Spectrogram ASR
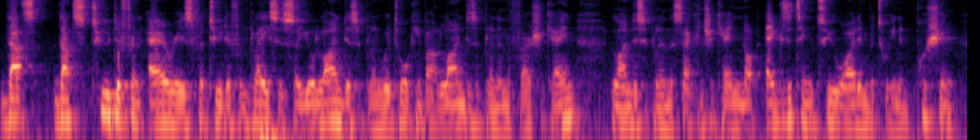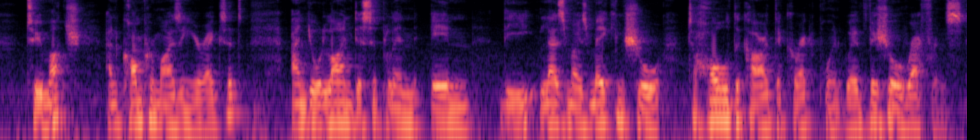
that's that's two different areas for two different places. So your line discipline, we're talking about line discipline in the first chicane, line discipline in the second chicane, not exiting too wide in between and pushing too much and compromising your exit, and your line discipline in the Lesmos, making sure to hold the car at the correct point where visual reference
